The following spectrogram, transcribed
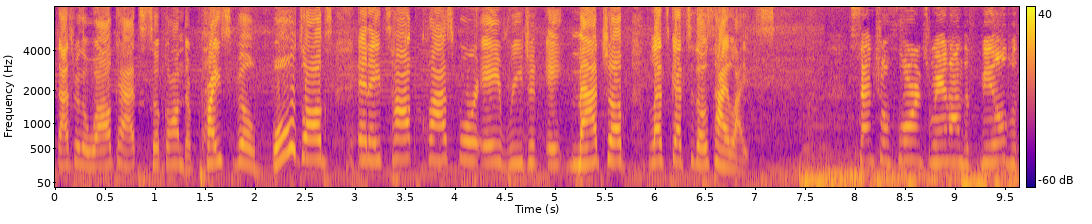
That's where the Wildcats took on the Priceville Bulldogs in a top Class 4A Region 8 matchup. Let's get to those highlights. Central Florence ran on the field with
